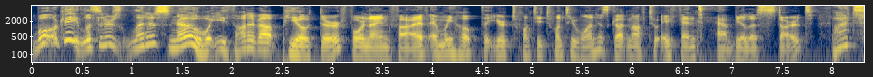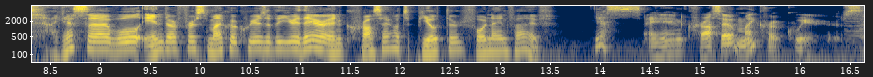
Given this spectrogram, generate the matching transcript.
Well, okay, listeners, let us know what you thought about Pyotr 495, and we hope that your 2021 has gotten off to a fantabulous start. But I guess uh, we'll end our first micro queers of the year there and cross out Pyotr 495. Yes, and cross out micro queers.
